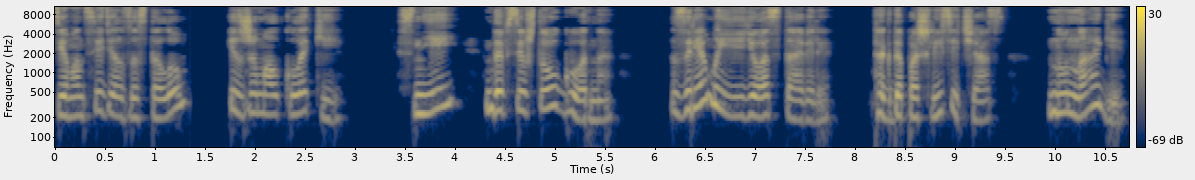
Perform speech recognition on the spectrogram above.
Демон сидел за столом и сжимал кулаки. С ней? Да все что угодно. Зря мы ее оставили. Тогда пошли сейчас. Ну, Наги,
